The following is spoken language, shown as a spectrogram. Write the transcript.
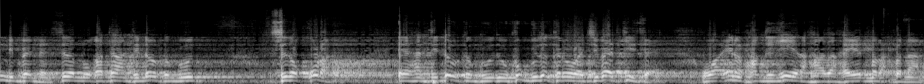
Independence sida muuqata hantidhowrka guud sida qura ee hantidhowrka guud uu ku gudan karo waajibaadkiisa waa inuu xaqiiqiyan ahaada hay'ad madax bannaan.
